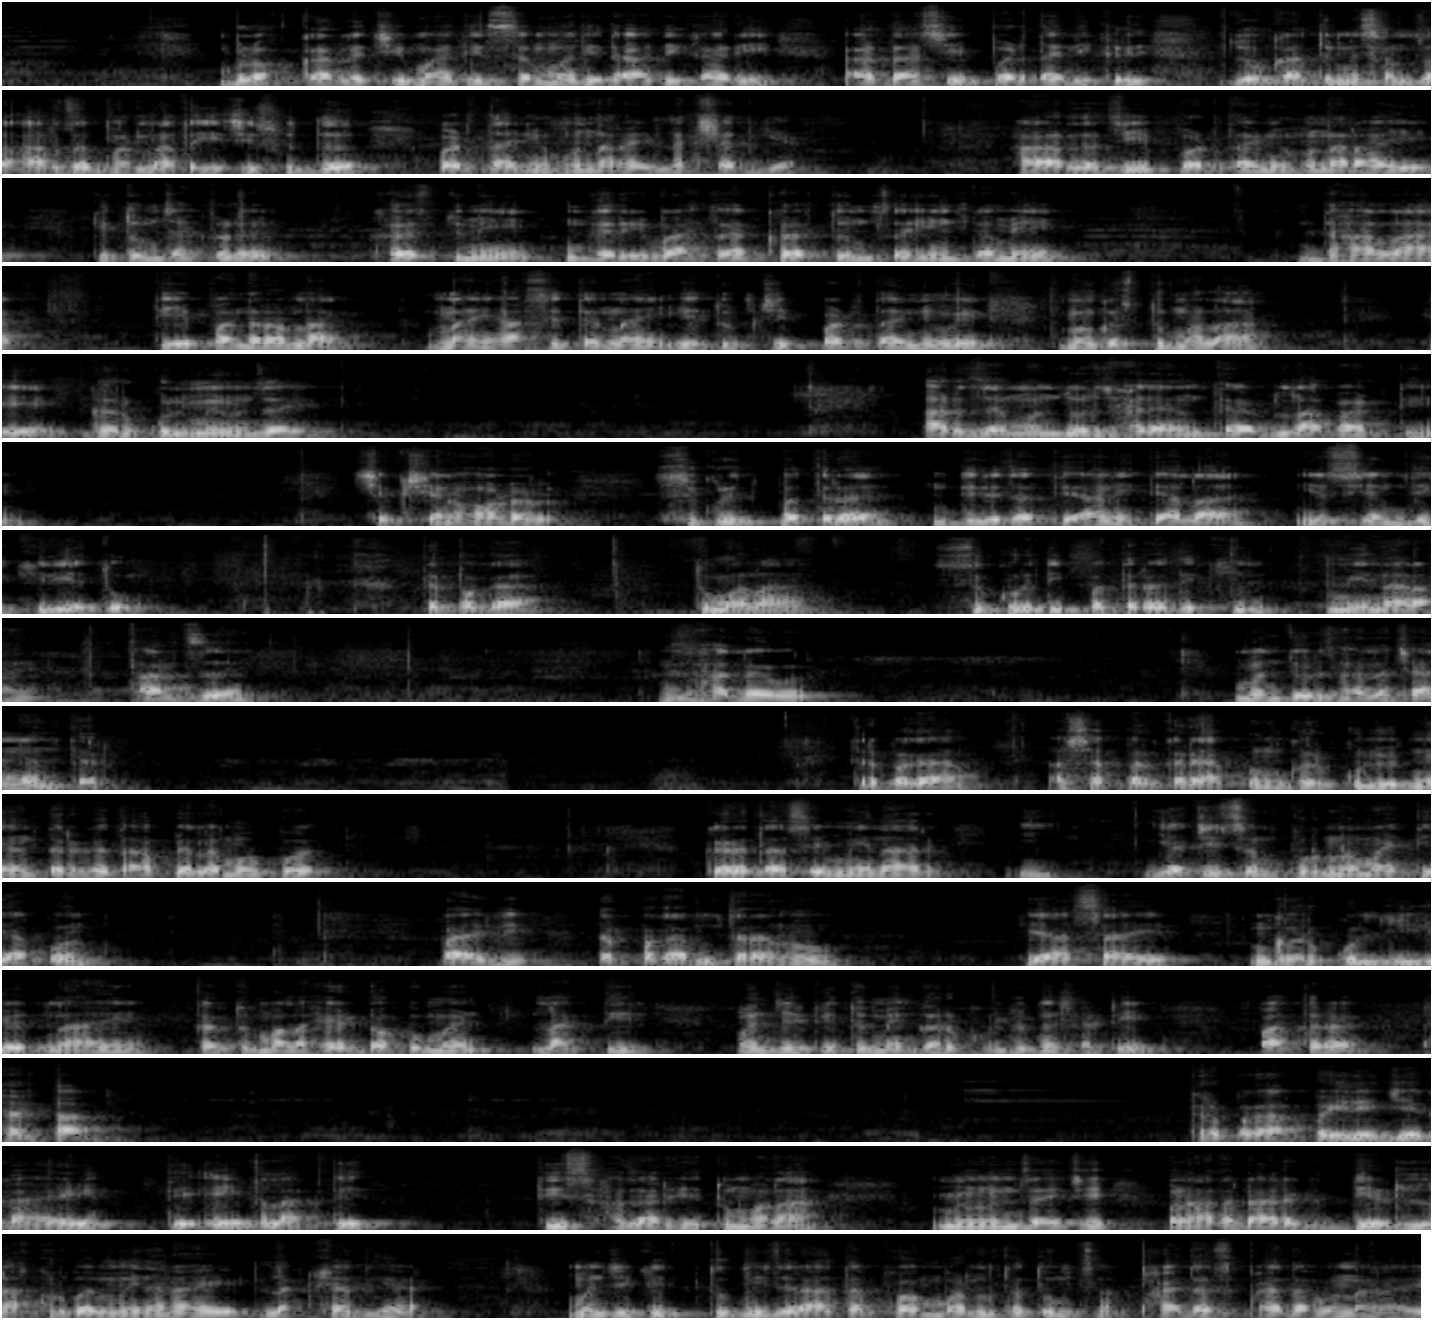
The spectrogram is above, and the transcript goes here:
ब्लॉक कार्डाची माहिती संबंधित अधिकारी अर्जाची पडताळणी करी जो का तुम्ही समजा अर्ज भरला तर याचीसुद्धा पडताळणी होणार आहे. लक्षात घ्या. हा अर्जाची पडताळणी होणार आहे की तुमच्याकडे खरंच तुम्ही गरीब आहात का? खरंच तुमचं इन्कम हे दहा लाख ते पंधरा लाख नाही असे तर नाही. हे तुमची पडताळणी होईल. मगच तुम्हाला हे घरकुल मिळून जाईल. अर्ज मंजूर झाल्यानंतर लाभार्थी शिक्षण ऑर्डर स्वीकृतपत्र दिले जाते आणि त्याला एस एम देखील येतो. तर बघा तुम्हाला स्वीकृतीपत्र देखील मिळणार आहे. अर्ज झाल्यावर मंजूर झाल्याच्यानंतर. तर बघा अशा प्रकारे आपण घरकुल योजनेअंतर्गत आपल्याला मोफत करत असे मिळणार याची संपूर्ण माहिती आपण पाहिली. तर बघा मित्रांनो हे असं आहे घरकुल जी योजना आहे तर तुम्हाला हे डॉक्युमेंट लागतील. म्हणजे की तुम्ही घरकुल योजनेसाठी पात्र ठरता. तर बघा पहिले जे काय आहे ते एक लाख ते तीस हजार हे तुम्हाला मिळून जायचे. पण आता डायरेक्ट दीड लाख रुपये मिळणार आहे लक्षात घ्या. म्हणजे की तुम्ही जर आता फॉर्म भरला तर तुमचा फायदाच फायदा होणार आहे.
